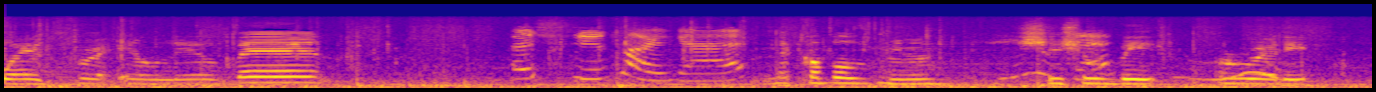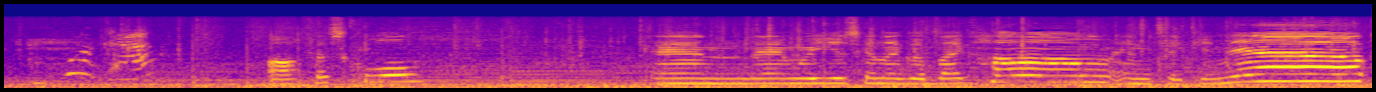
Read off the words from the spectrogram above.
Wait for a little bit. In a couple of minutes, she should be already off of school. And then we're just gonna go back home and take a nap.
